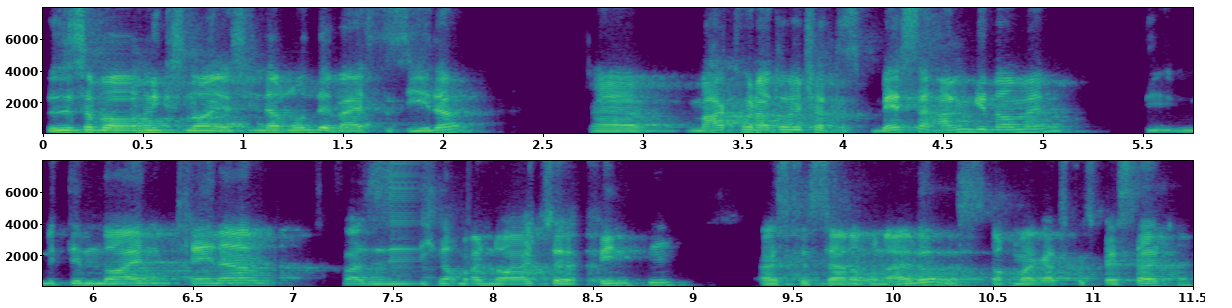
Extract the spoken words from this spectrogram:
Das ist aber auch nichts Neues. In der Runde weiß das jeder. Äh, Marco Anatovic hat das besser angenommen, die, mit dem neuen Trainer quasi sich nochmal neu zu erfinden als Cristiano Ronaldo. Das nochmal ganz kurz festhalten.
